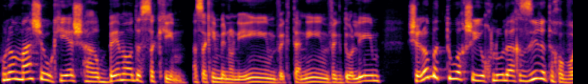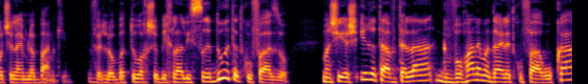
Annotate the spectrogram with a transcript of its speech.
הוא לא משהו כי יש הרבה מאוד עסקים, עסקים בינוניים וקטנים וגדולים, שלא בטוח שיוכלו להחזיר את החובות שלהם לבנקים, ולא בטוח שבכלל ישרדו את התקופה הזו, מה שישאיר את האבטלה גבוהה למדי לתקופה ארוכה,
